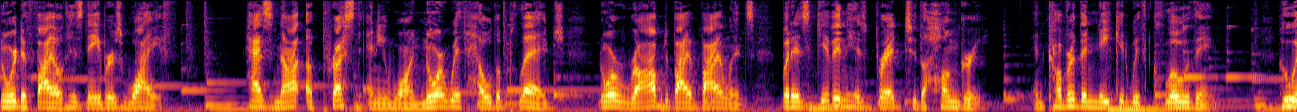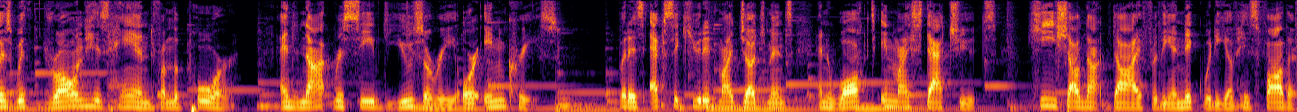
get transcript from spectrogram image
nor defiled his neighbor's wife, has not oppressed anyone, nor withheld a pledge, nor robbed by violence, but has given his bread to the hungry, and covered the naked with clothing, who has withdrawn his hand from the poor, and not received usury or increase, but has executed my judgments and walked in my statutes, he shall not die for the iniquity of his father.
